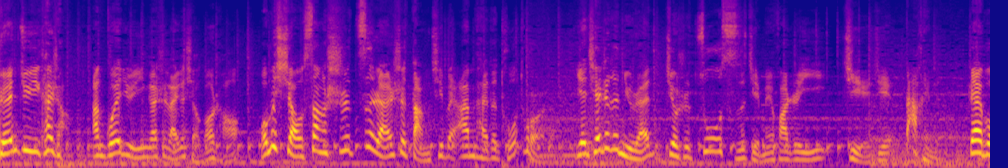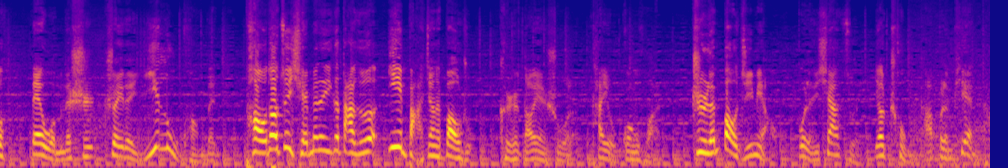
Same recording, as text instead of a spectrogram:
全剧一开场，按规矩应该是来个小高潮。我们小丧尸自然是档期被安排的妥妥的。眼前这个女人就是作死姐妹花之一，姐姐大黑妹。这不被我们的尸追得一路狂奔，跑到最前面的一个大哥一把将她抱住。可是导演说了，她有光环，只能抱几秒，不能下嘴，要宠她，不能骗她，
